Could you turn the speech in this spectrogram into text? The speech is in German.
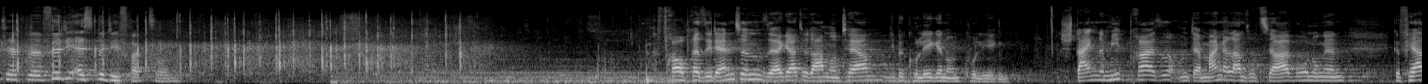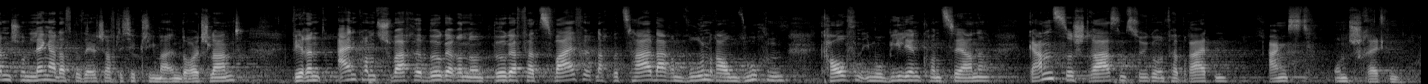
Teppe für die SPD-Fraktion. Frau Präsidentin, sehr geehrte Damen und Herren, liebe Kolleginnen und Kollegen! Steigende Mietpreise und der Mangel an Sozialwohnungen gefährden schon länger das gesellschaftliche Klima in Deutschland. Während einkommensschwache Bürgerinnen und Bürger verzweifelt nach bezahlbarem Wohnraum suchen, kaufen Immobilienkonzerne ganze Straßenzüge und verbreiten Angst und Schrecken.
